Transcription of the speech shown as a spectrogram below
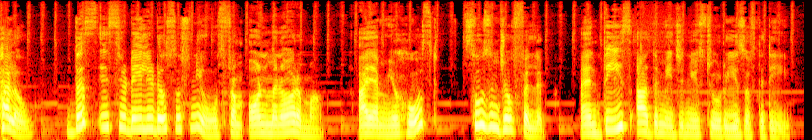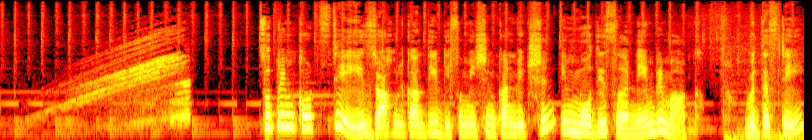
Hello, this is your daily dose of news from Onmanorama. I am your host, Susan Joe Philip, and these are the major news stories of the day. Supreme Court stays Rahul Gandhi defamation conviction in Modi's surname remark. With the stay,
